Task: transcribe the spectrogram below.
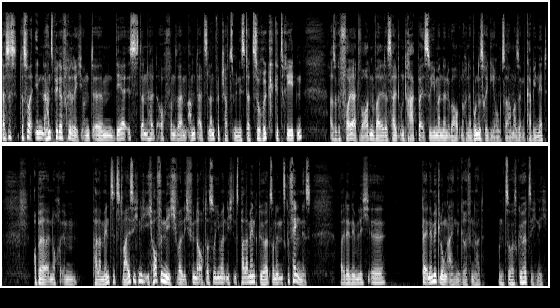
Das ist, das war in Hans-Peter Friedrich und ähm, der ist dann halt auch von seinem Amt als Landwirtschaftsminister zurückgetreten, also gefeuert worden, weil das halt untragbar ist, so jemanden dann überhaupt noch in der Bundesregierung zu haben, also im Kabinett. Ob er noch im Parlament sitzt, weiß ich nicht. Ich hoffe nicht, weil ich finde auch, dass so jemand nicht ins Parlament gehört, sondern ins Gefängnis, weil der nämlich äh, da in Ermittlungen eingegriffen hat. Und sowas gehört sich nicht.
